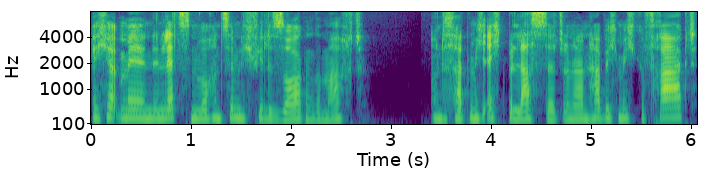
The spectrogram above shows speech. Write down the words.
Ich habe mir in den letzten Wochen ziemlich viele Sorgen gemacht. Und es hat mich echt belastet. Und dann habe ich mich gefragt,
